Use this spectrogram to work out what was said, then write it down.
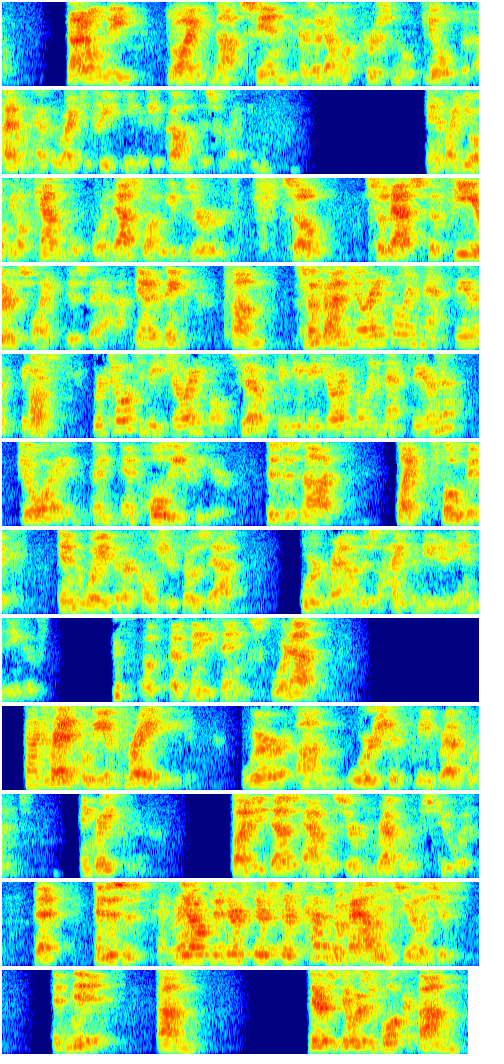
not only do I not sin because I don't want personal guilt, but I don't have the right to treat the image of God this way. And if I do, I'll be held accountable for it. That's why we observe. So, so that's the fear is like is that. And I think um, sometimes be joyful in that fear? Because we're told to be joyful. So can you be joyful in that fear? Yeah. Joy and, and holy fear. This is not like phobic in the way that our culture throws that word around as a hyphenated ending of of, of many things. We're not God dreadfully afraid. We're um, worshipfully reverent and grateful. But it does have a certain reverence to it that, and this is, you know, there's, there's, there's kind of a balance here. Let's just admit it. Um, there's, there was a book, um,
